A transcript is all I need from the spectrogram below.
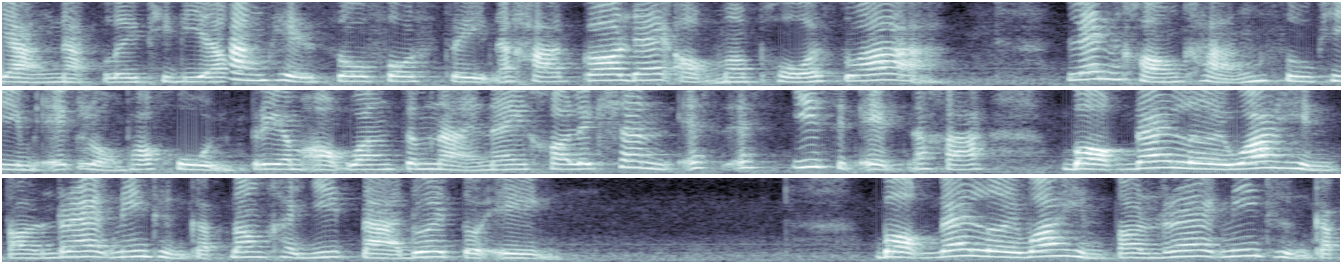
อย่างหนักเลยทีเดียว ทางเพจ s o f o Street นะคะ ก็ได้ออกมาโพสต์ว่า เล่นของขลัง Supreme X หลวงพ่อคูณ เตรียมออกวางจำหน่ายในคอลเลกชัน SS 21นะคะ บอกได้เลยว่าเห็นตอนแรกนี่ถึงกับต้องขยี้ตาด้วยตัวเอง บอกได้เลยว่าเห็นตอนแรกนี่ถึงกับ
